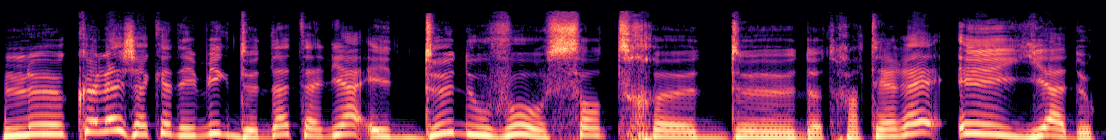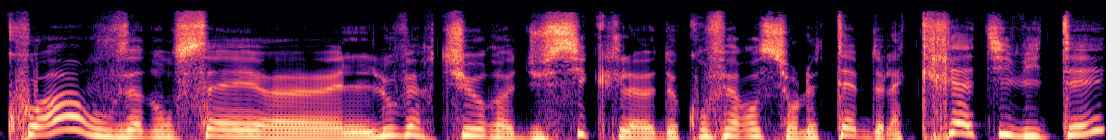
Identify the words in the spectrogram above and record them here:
Le collège académique de Natania est de nouveau au centre de notre intérêt et il y a de quoi. On vous annonçait euh, l'ouverture du cycle de conférences sur le thème de la créativité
